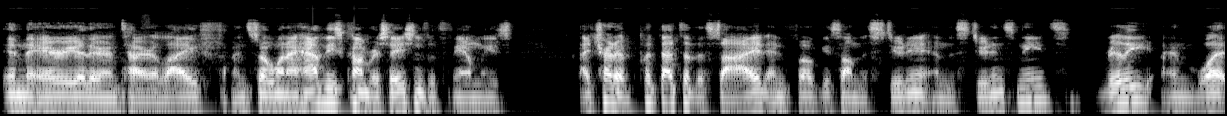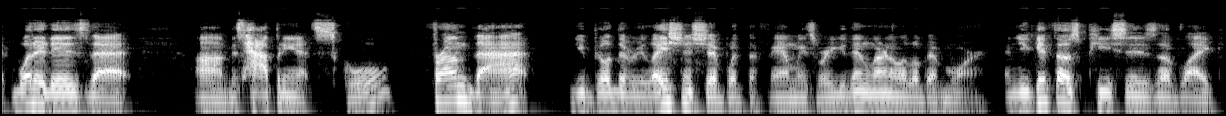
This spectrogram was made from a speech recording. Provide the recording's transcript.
in the area their entire life. And so when I have these conversations with families, I try to put that to the side and focus on the student and the student's needs, really, and what what it is that um, is happening at school. From that, you build the relationship with the families where you then learn a little bit more. And you get those pieces of like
